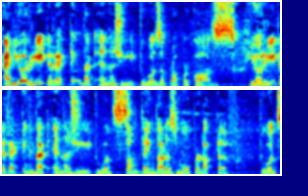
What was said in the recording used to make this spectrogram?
and you're redirecting that energy towards a proper cause. You're redirecting that energy towards something that is more productive towards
